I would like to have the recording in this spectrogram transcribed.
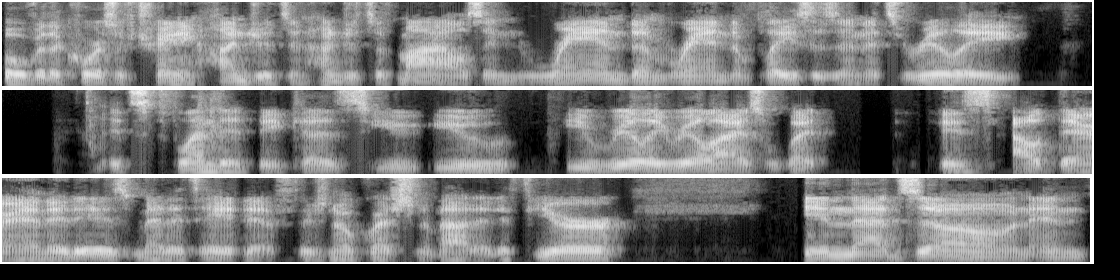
over the course of training hundreds and hundreds of miles in random random places and it's really it's splendid because you you you really realize what is out there and it is meditative there's no question about it if you're in that zone and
